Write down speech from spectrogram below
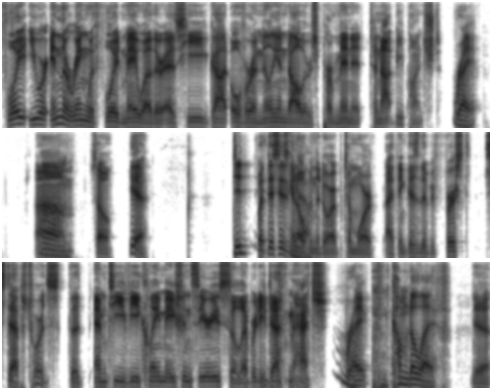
Floyd, you were in the ring with Floyd Mayweather as he got over a million dollars per minute to not be punched. right? Um, Um, so yeah, Did but this is gonna Yeah. open the door up to more. I think this is the first steps towards the MTV claymation series Celebrity Deathmatch. right come to life? Yeah,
